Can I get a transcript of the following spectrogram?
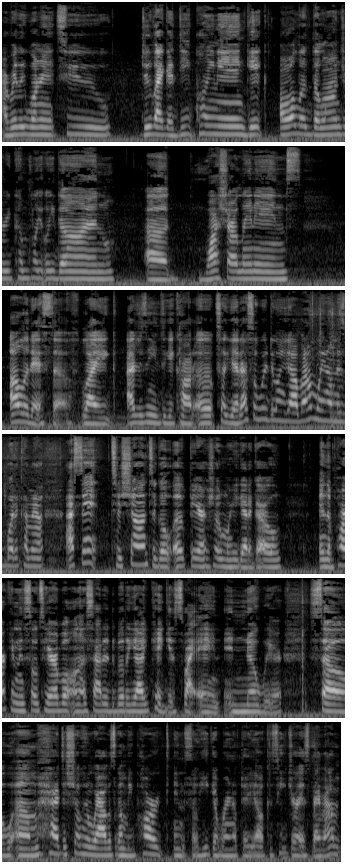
I really wanted to do like a deep cleaning get all of the laundry completely done uh wash our linens all of that stuff. Like i just need to get caught up. So yeah that's what we're doing y'all but i'm waiting on this boy to come out. I sent to sean to go up there. I showed him where he got to go. And the parking is so terrible on the side of the building y'all. You can't get a spot in, in nowhere. So um I had to show him where i was gonna be parked and so he could run up there y'all because he dressed baby. I'm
